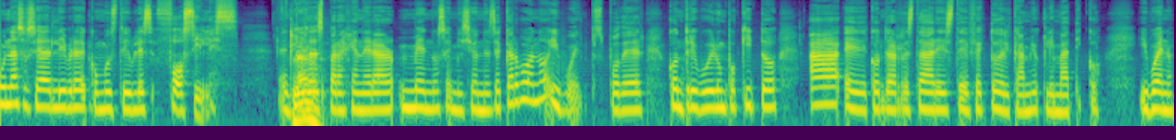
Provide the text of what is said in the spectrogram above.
una sociedad libre de combustibles fósiles. Entonces, para generar menos emisiones de carbono y bueno, pues poder contribuir un poquito a eh, contrarrestar este efecto del cambio climático. Y bueno,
